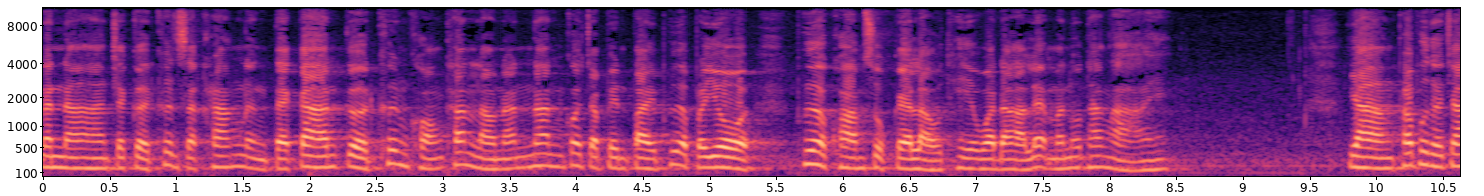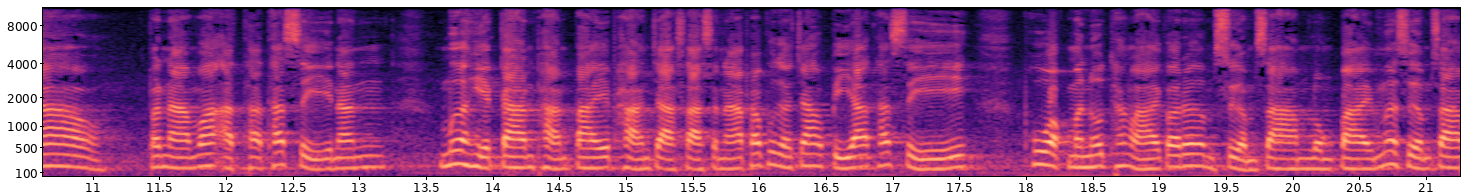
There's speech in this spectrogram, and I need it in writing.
นานๆจะเกิดขึ้นสักครั้งหนึ่ง แต่การเกิดขึ้นของท่านเหล่านั้น นั่นก็จะเป็นไปเพื่อประโยชน์ เพื่อความสุขแก่เหล่าเทวดาและมนุษย์ทั้งหลาย อย่างพระพุทธเจ้าประนามว่าอัฏฐทัศสีนั้น เมื่อเหตุการณ์ผ่านไปผ่านจากศาสนาพระพุทธเจ้าปิยทัศสีพวกมนุษย์ทั้งหลายก็เริ่มเสื่อมทรามลงไป เมื่อเสื่อมทราม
